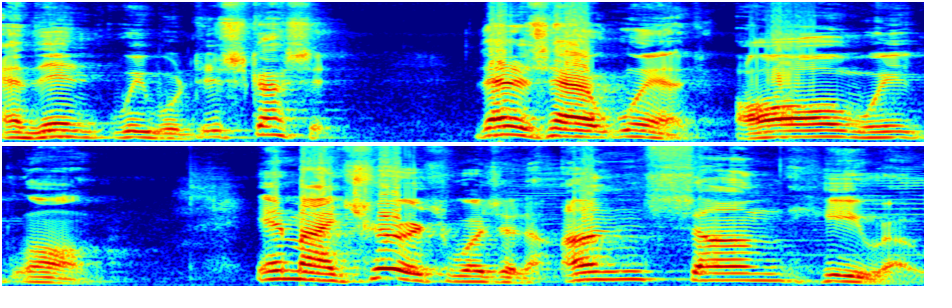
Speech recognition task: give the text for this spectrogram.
and then we will discuss it. That is how it went all week long. In my church was an unsung hero.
